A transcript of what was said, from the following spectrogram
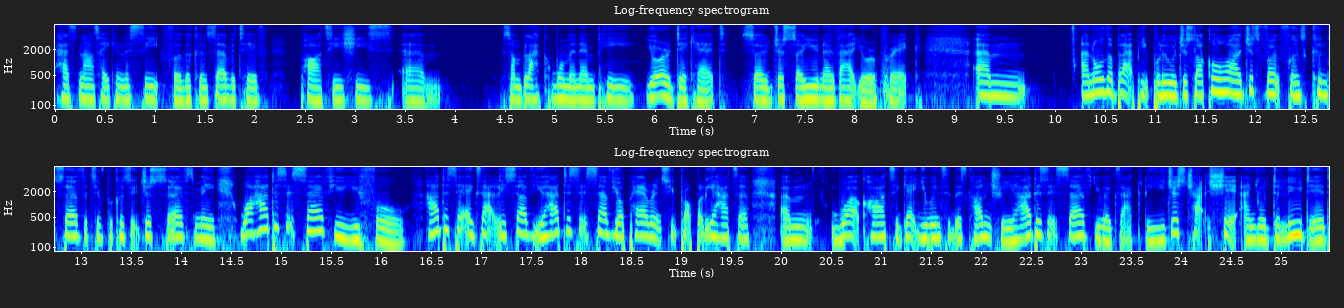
has now taken the seat for the Conservative Party. She's um, some black woman MP. You're a dickhead, so just so you know that you're a prick. Um, and all the black people who were just like, oh, I just vote for conservative because it just serves me. Well, how does it serve you, you fool? How does it exactly serve you? How does it serve your parents who probably had to um, work hard to get you into this country? How does it serve you exactly? You just chat shit and you're deluded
